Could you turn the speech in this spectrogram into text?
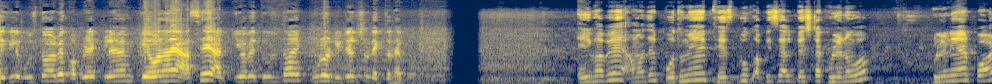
দেখলে বুঝতে পারবে কপিরাইট ক্লেম কীভাবে আসে আর কীভাবে তুলতে হয়, পুরো ডিটেলসটা দেখতে থাকো। এইভাবে আমাদের প্রথমে ফেসবুক অফিসিয়াল পেজটা খুলে নেব। খুলে নেওয়ার পর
